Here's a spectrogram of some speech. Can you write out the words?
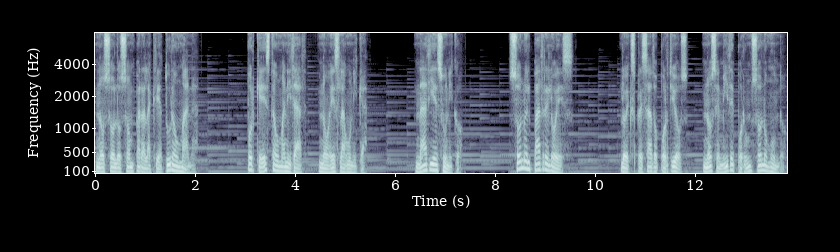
no solo son para la criatura humana. Porque esta humanidad no es la única. Nadie es único. Solo el Padre lo es. Lo expresado por Dios no se mide por un solo mundo.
